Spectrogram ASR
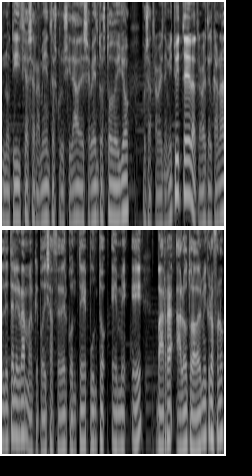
noticias, herramientas, curiosidades, eventos, todo ello, pues a través de mi Twitter, a través del canal de Telegram, al que podéis acceder con t.me barra al otro lado del micrófono,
